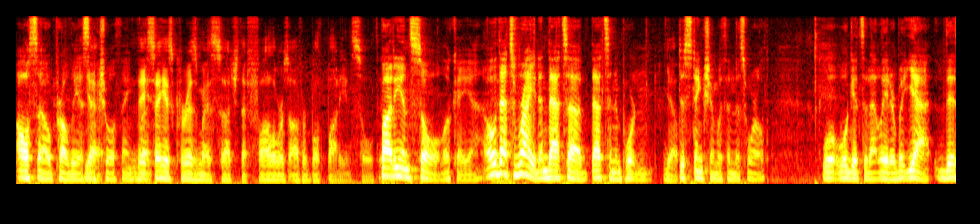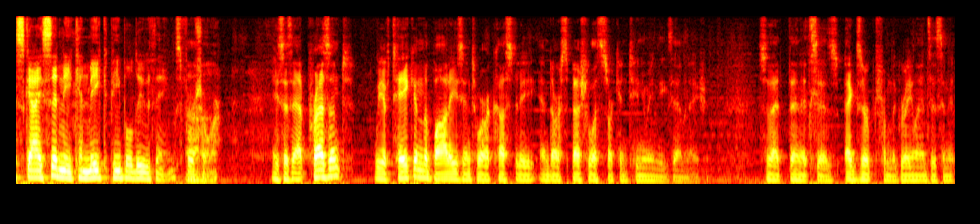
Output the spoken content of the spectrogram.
Also, probably a Yeah. sexual thing. They say his charisma is such that followers offer both body and soul. To him. body and soul. Okay, yeah. Oh, that's right, and that's a that's an important Yep. distinction within this world. we'll we'll get to that later. But yeah, this guy Sydney can make people do things for Uh-huh. sure. He says, At present, we have taken the bodies into our custody and our specialists are continuing the examination. So that then it says, excerpt from the Graylands Incident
